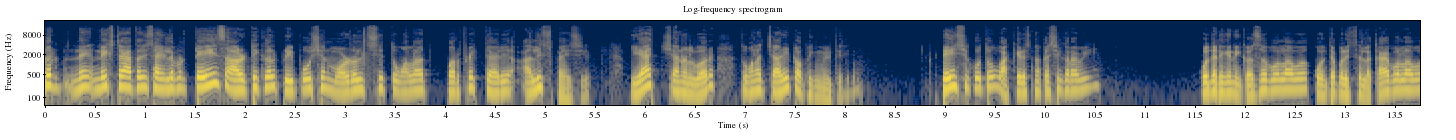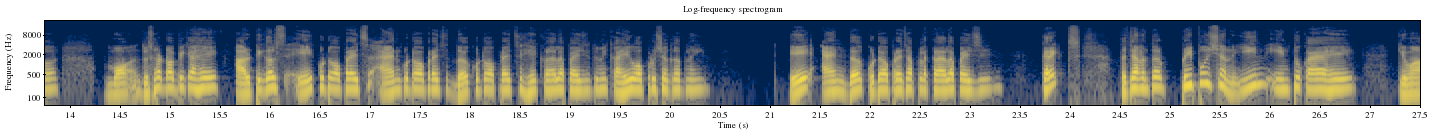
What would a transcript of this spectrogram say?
तर ने नेक्स्ट आहे आता जे सांगितलं पण टेन्स आर्टिकल प्रिपोशन मॉडेलची तुम्हाला परफेक्ट तयारी आलीच पाहिजे. याच चॅनलवर तुम्हाला चारही टॉपिक मिळतील. टेन्स शिकवतो. वाक्यरचना कशी करावी? कोणत्या ठिकाणी कसं बोलावं? कोणत्या परिस्थितीला काय बोलावं? मॉ दुसरा टॉपिक आहे आर्टिकल्स ए कुठं वापरायचं अँड कुठं वापरायचं? द कुठं वापरायचं? हे कळायला पाहिजे. तुम्ही काही वापरू शकत नाही. ए अँड द कुठे वापरायचं आपल्याला कळायला पाहिजे. करेक्ट त्याच्यानंतर प्रिपोजिशन इन इन टू काय आहे? किंवा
